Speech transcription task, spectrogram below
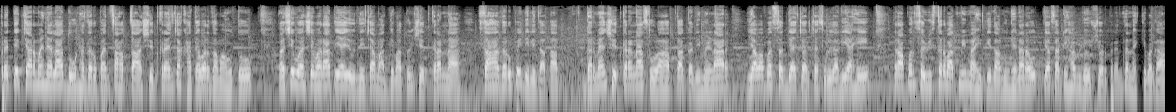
प्रत्येक चार महिन्याला दोन हजार रुपयांचा हप्ता शेतकऱ्यांच्या खात्यावर जमा होतो. असे वर्षभरात या योजनेच्या माध्यमातून शेतकऱ्यांना सहा हजार रुपये दिले जातात. दरम्यान शेतकऱ्यांना सोळा हप्ता कधी मिळणार याबाबत सध्या चर्चा सुरू झाली आहे. तर आपण सविस्तर बातमी माहिती जाणून घेणार आहोत. त्यासाठी हा व्हिडिओ शेवटपर्यंत नक्की बघा.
